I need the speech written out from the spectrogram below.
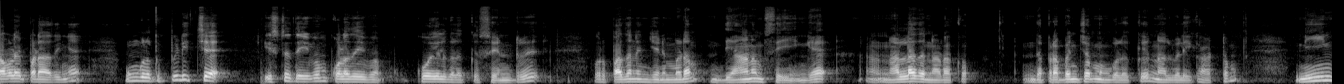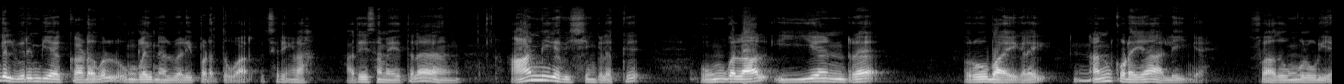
கவலைப்படாதீங்க. உங்களுக்கு பிடித்த இஷ்ட தெய்வம் குலதெய்வம் கோயில்களுக்கு சென்று ஒரு பதினஞ்சு நிமிடம் தியானம் செய்யுங்க. நல்லது நடக்கும். இந்த பிரபஞ்சம் உங்களுக்கு நல்வழி காட்டும். நீங்கள் விரும்பிய கடவுள் உங்களை நல்வழிப்படுத்துவார். சரிங்களா? அதே சமயத்தில் ஆன்மீக விஷயங்களுக்கு உங்களால் இயன்ற ரூபாய்களை நன்கொடையாக அழியுங்க. ஸோ அது உங்களுடைய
